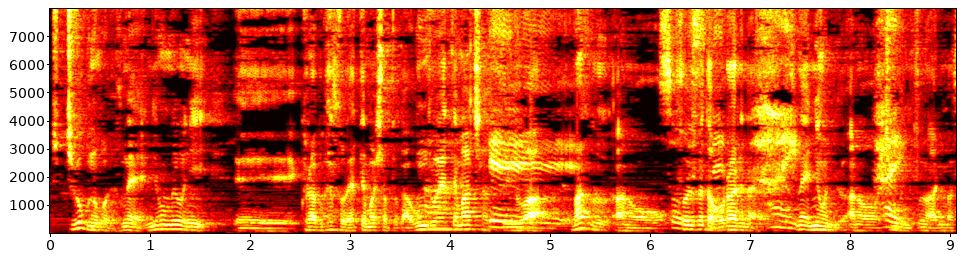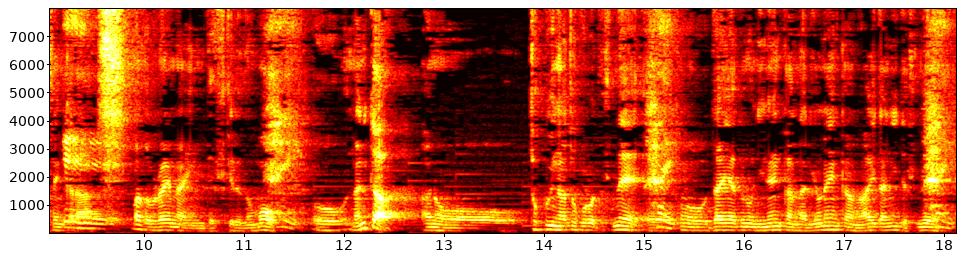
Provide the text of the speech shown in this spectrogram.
中国の方ですね、日本のように、えー、クラブ活動やってましたとか、運動やってましたっていうのは、えー、まず、あの、そう、ね,、いう方はおられないですね。はい、日本に、あの、中国にそういうのはありませんから、えー、まずおられないんですけれども、はい、お何か、あの、得意なところですね、はい、この大学の2年間なり4年間の間にですね、はい、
